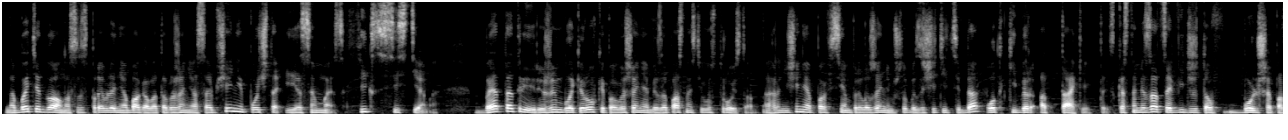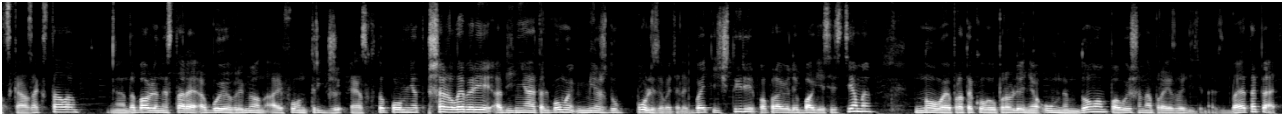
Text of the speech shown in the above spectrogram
На бете 2 у нас исправление багов отображения сообщений, почта и смс. Фикс системы. Бета 3. Режим блокировки повышения безопасности устройства. Ограничения по всем приложениям, чтобы защитить себя от кибератаки. То есть кастомизация виджетов больше подсказок стало. Э, добавлены старые обои времен iPhone 3GS, кто помнит. Share Library объединяет альбомы между пользователями. Бета 4 поправили баги системы. Новые протоколы управления умным домом, повышена производительность. Бета 5.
